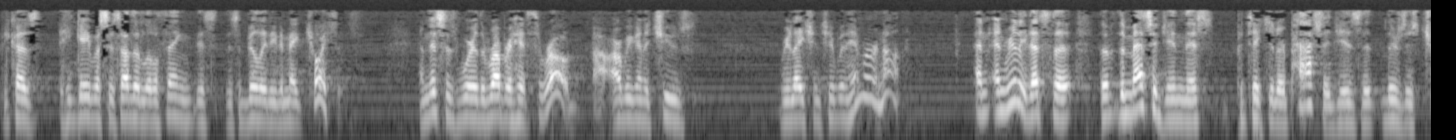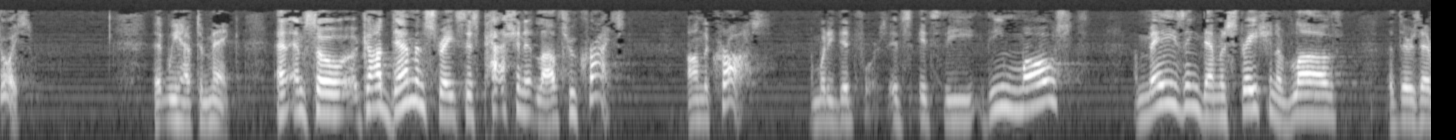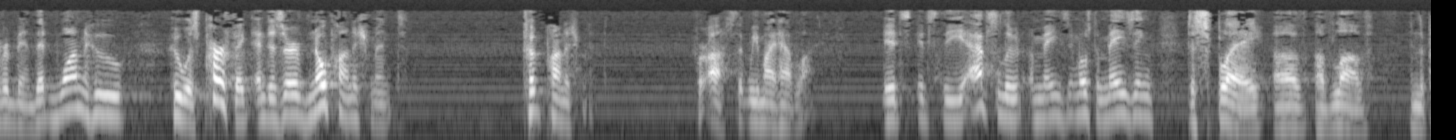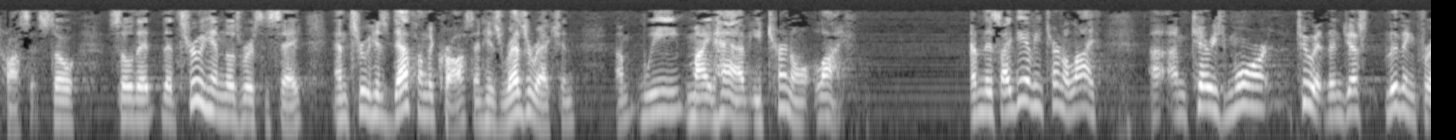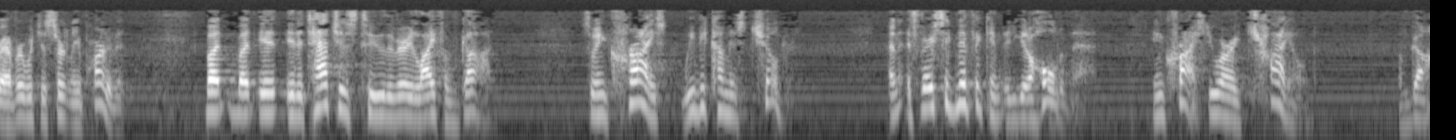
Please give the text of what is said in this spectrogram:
because He gave us this other little thing, this this ability to make choices, and this is where the rubber hits the road. Are we going to choose relationship with Him or not? And, and really, that's the, the, the message in this particular passage is that there's this choice that we have to make. And, and so God demonstrates this passionate love through Christ on the cross and what He did for us. It's, it's the, the most amazing demonstration of love that there's ever been. That one who, who was perfect and deserved no punishment took punishment for us that we might have life. It's, it's the absolute amazing, most amazing display of, of love in the process. So, so that, that through him, those verses say, and through his death on the cross and his resurrection, um, we might have eternal life. And this idea of eternal life uh, um, carries more to it than just living forever, which is certainly a part of it. But, but it, it attaches to the very life of God. So in Christ, we become his children. And it's very significant that you get a hold of that. In Christ, you are a child of God,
